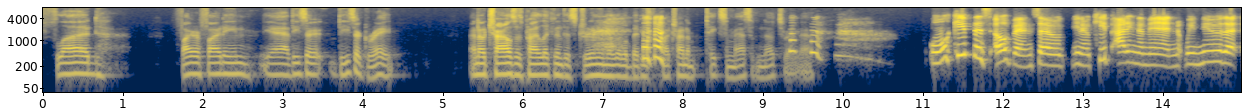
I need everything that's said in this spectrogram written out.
Flood, firefighting. Yeah, these are, these are great. I know Charles is probably looking at this dreaming a little bit. He's probably trying to take some massive notes right now. Well, we'll keep this open. So, you know, keep adding them in. We knew that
